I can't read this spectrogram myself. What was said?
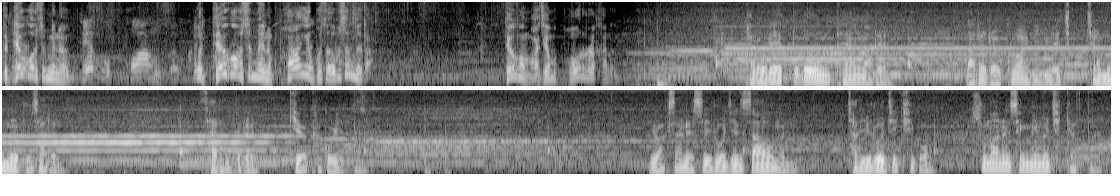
그 대구 없으면은 대구 포항 그, 그 대구 없으면은 포항이 벌써 없습니다. 대구가 마지막 보루를 하는 8월의 뜨거운 태양 아래 나라를 구하기 위해 전문을 부사른 사람들을 기억하고 있다. 유학산에서 이루어진 싸움은 자유를 지키고 수많은 생명을 지켰다.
